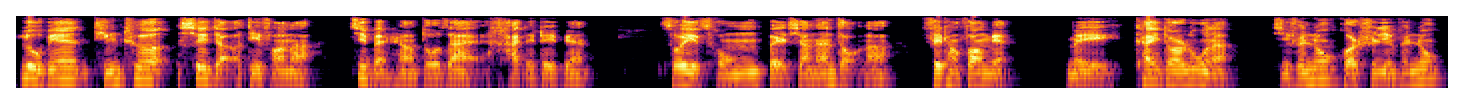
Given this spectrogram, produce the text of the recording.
路边停车歇脚的地方呢，基本上都在海的这边，所以从北向南走呢非常方便，每开一段路呢，几分钟或者十几分钟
